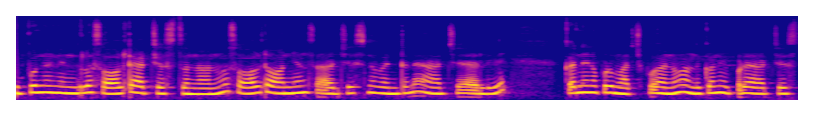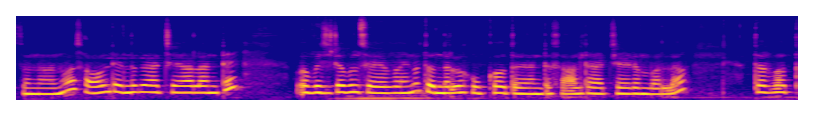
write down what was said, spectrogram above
ఇప్పుడు నేను ఇందులో సాల్ట్ యాడ్ చేస్తున్నాను. సాల్ట్ ఆనియన్స్ యాడ్ చేసిన వెంటనే యాడ్ చేయాలి. కానీ నేను ఇప్పుడు మర్చిపోయాను. అందుకని ఇప్పుడే యాడ్ చేస్తున్నాను. సాల్ట్ ఎందుకు యాడ్ చేయాలంటే వెజిటేబుల్స్ ఏవైనా తొందరగా కుక్ అవుతాయంట సాల్ట్ యాడ్ చేయడం వల్ల. తర్వాత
